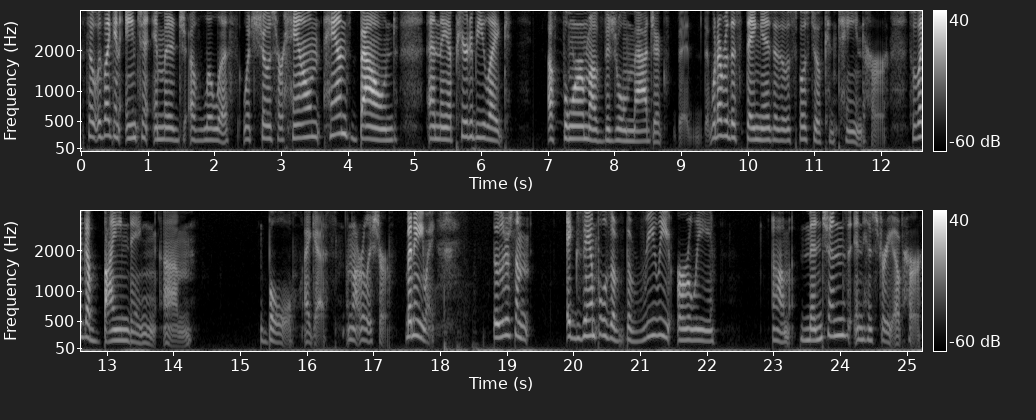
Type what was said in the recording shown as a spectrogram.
so it was like an ancient image of Lilith, which shows her hand, hands bound, and they appear to be like a form of visual magic. Whatever this thing is, as it was supposed to have contained her. So it was like a binding um, bowl, I guess. I'm not really sure. But anyway, those are some examples of the really early um, mentions in history of her.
